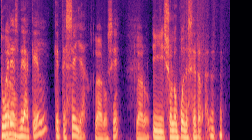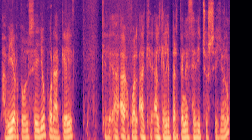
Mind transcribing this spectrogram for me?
Tú eres de aquel que te sella. Claro. ¿sí? Claro. Y solo puede ser abierto el sello por aquel que al que le pertenece dicho sello. ¿no?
